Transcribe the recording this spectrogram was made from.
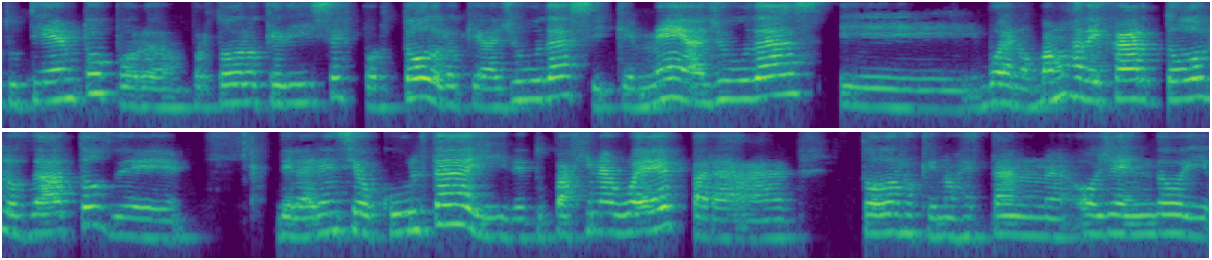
tu tiempo, por, todo lo que dices, por todo lo que ayudas y que me ayudas. Y bueno, vamos a dejar todos los datos de, la herencia oculta y de tu página web para todos los que nos están oyendo y,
